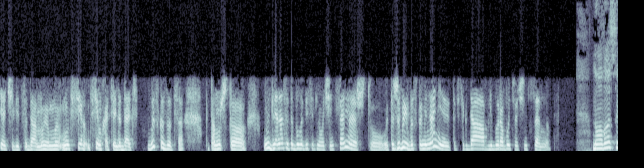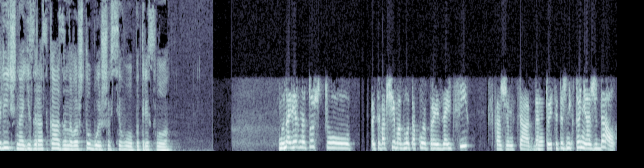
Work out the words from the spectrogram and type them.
все очевидцы, да, мы, мы, мы всем, всем хотели дать высказаться, потому что ну, для нас это было действительно очень ценно, что это живые воспоминания, это всегда в любой работе очень ценно. Ну а вас лично из рассказанного что больше всего потрясло? Ну, наверное, то, что это вообще могло такое произойти, скажем так, да, то есть это же никто не ожидал.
